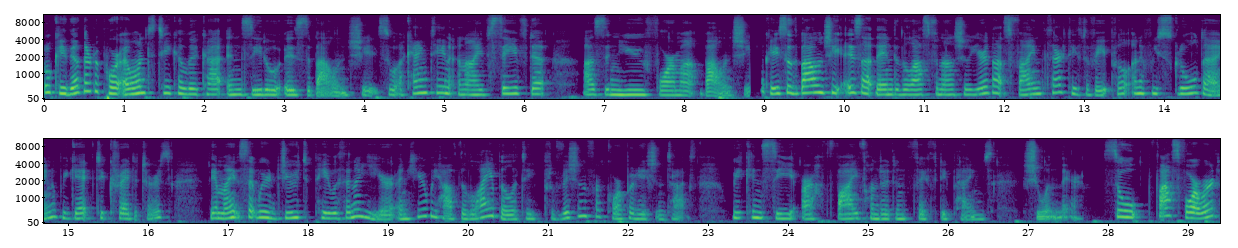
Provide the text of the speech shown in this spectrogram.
Okay, the other report I want to take a look at in Xero is the balance sheet. So accounting and I've saved it as the new format balance sheet. Okay, so the balance sheet is at the end of the last financial year, that's fine, 30th of April. And if we scroll down, we get to creditors, the amounts that we're due to pay within a year. And here we have the liability provision for corporation tax. We can see our £550 shown there. So fast forward,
